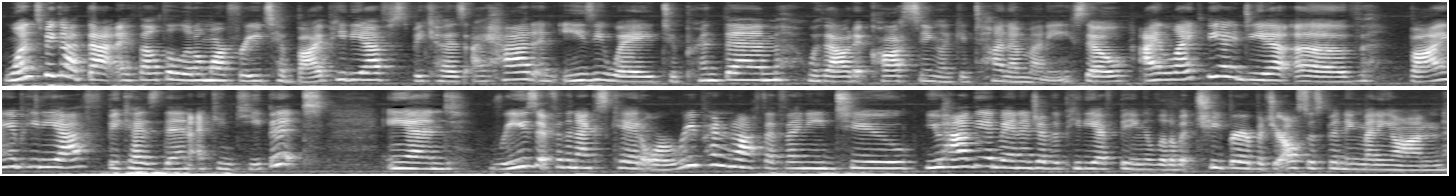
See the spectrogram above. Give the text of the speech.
once we got that, I felt a little more free to buy PDFs because I had an easy way to print them without it costing like a ton of money. So I like the idea of buying a PDF because then I can keep it and reuse it for the next kid or reprint it off if I need to. You have the advantage of the PDF being a little bit cheaper, but you're also spending money on,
